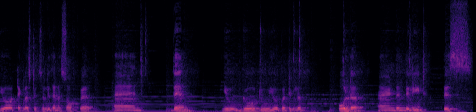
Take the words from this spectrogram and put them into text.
your Tekla structural designer software and then you go to your particular folder and then delete this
